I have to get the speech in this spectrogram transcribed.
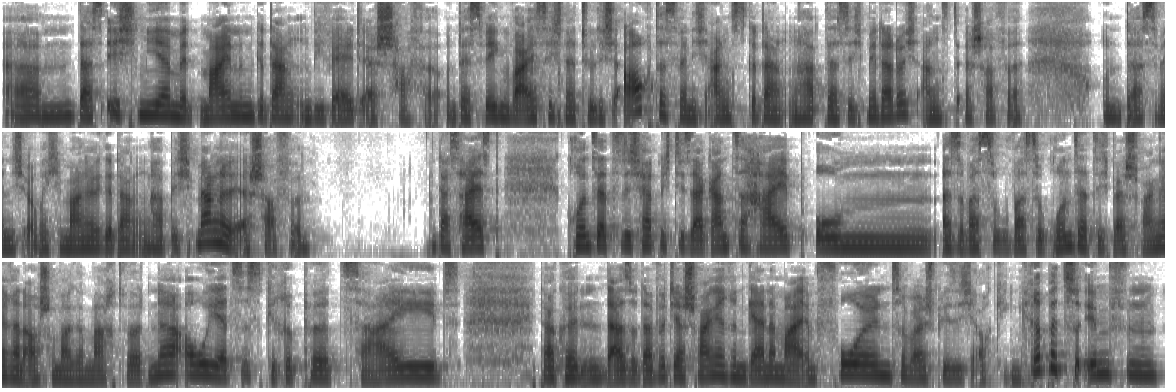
ähm, dass ich mir mit meinen Gedanken die Welt erschaffe. Und deswegen weiß ich natürlich auch, dass wenn ich Angstgedanken habe, dass ich mir dadurch Angst erschaffe und dass wenn ich irgendwelche Mangelgedanken habe, ich Mangel erschaffe. Das heißt, grundsätzlich hat mich dieser ganze Hype um, also was so, was so grundsätzlich bei Schwangeren auch schon mal gemacht wird, ne? Oh, jetzt ist Grippezeit. Da könnten, also da wird ja Schwangeren gerne mal empfohlen, zum Beispiel sich auch gegen Grippe zu impfen.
